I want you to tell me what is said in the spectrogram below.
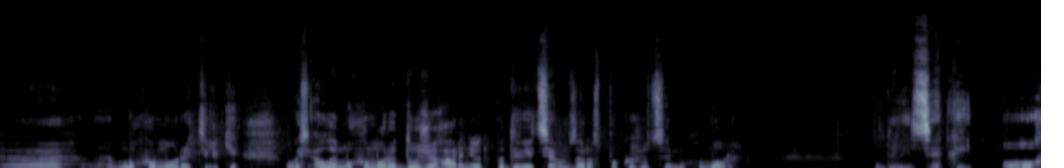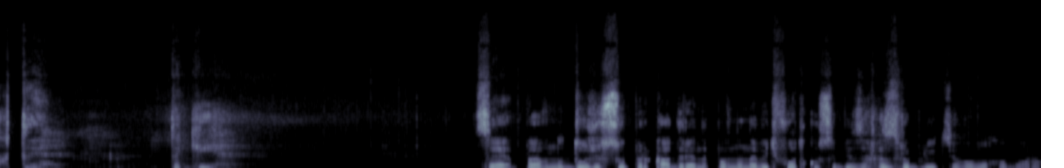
Е, мухомори тільки. Ось, але мухомори дуже гарні. От подивіться, я вам зараз покажу цей мухомор. Подивіться, який. Ох ти! Такий. Це, певно, дуже супер кадр. Я, напевно, навіть фотку собі зараз зроблю цього мухомору.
